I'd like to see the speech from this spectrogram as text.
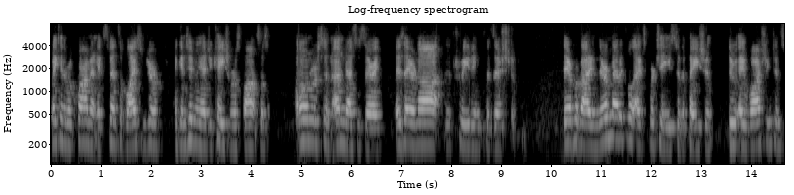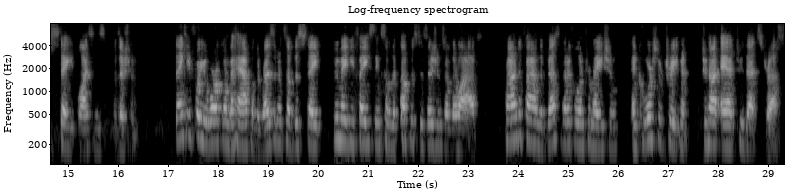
making the requirement an expensive licensure and continuing education responses onerous and unnecessary as they are not the treating physician. They are providing their medical expertise to the patient through a Washington state licensed physician. Thank you for your work on behalf of the residents of the state who may be facing some of the toughest decisions of their lives. Trying to find the best medical information and course of treatment do not add to that stress.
